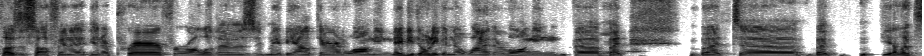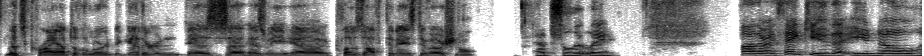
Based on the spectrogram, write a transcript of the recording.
close us off in a in a prayer for all of those that may be out there and longing maybe don't even know why they're longing uh, yeah. but but uh, but yeah let's let's cry out to the lord together and as uh, as we uh, close off today's devotional absolutely Father, I thank you that you know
